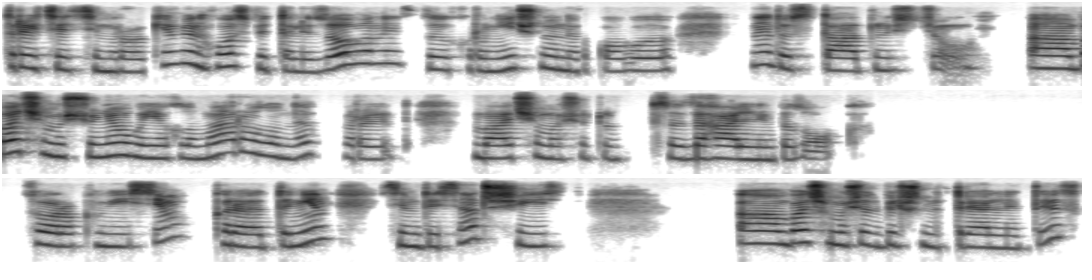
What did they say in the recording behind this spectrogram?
37 років, він госпіталізований з хронічною нирковою недостатністю. Бачимо, що у нього є гломерулонефрит. Бачимо, що тут це загальний білок. 48, креатинін 76. Бачимо, що збільшений артеріальний тиск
